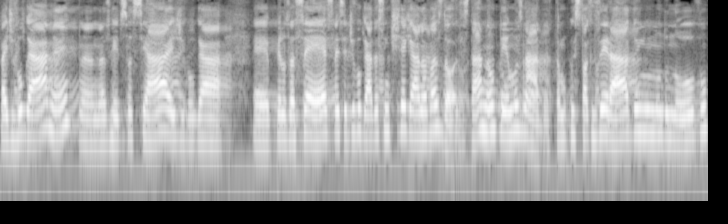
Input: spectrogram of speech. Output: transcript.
vai divulgar né, nas redes sociais, divulgar é, pelos ACS, vai ser divulgado assim que chegar novas doses, tá? Não temos nada. Estamos com estoque zerado em um mundo novo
